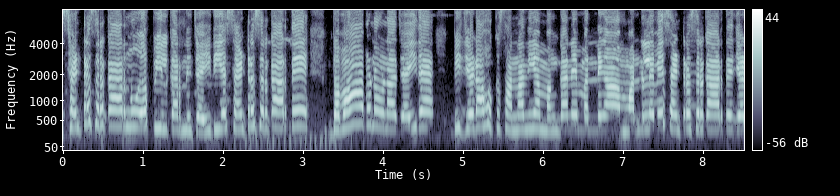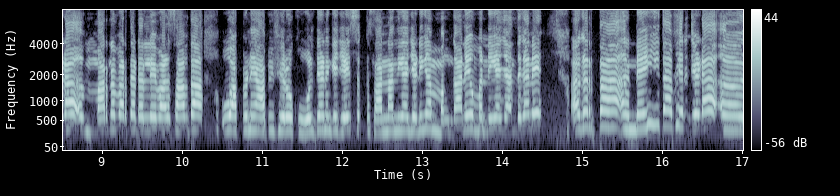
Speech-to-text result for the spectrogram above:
ਸੈਂਟਰ ਸਰਕਾਰ ਨੂੰ ਅਪੀਲ ਕਰਨੀ ਚਾਹੀਦੀ ਹੈ। ਸੈਂਟਰ ਸਰਕਾਰ ਤੇ ਦਬਾਅ ਬਣਾਉਣਾ ਚਾਹੀਦਾ ਵੀ ਜਿਹੜਾ ਉਹ ਕਿਸਾਨਾਂ ਦੀਆਂ ਮੰਗਾਂ ਨੇ ਮੰਨੀਆਂ, ਮੰਨ ਲਵੇ ਸੈਂਟਰ ਸਰਕਾਰ ਤੇ ਜਿਹੜਾ ਮਰਨ ਵਰਤ ਡੱਲੇਵਾਲ ਸਾਹਿਬ ਦਾ, ਉਹ ਆਪਣੇ ਆਪ ਹੀ ਫਿਰ ਉਹ ਖੋਲ ਦੇਣਗੇ। ਜੇ ਕਿਸਾਨਾਂ ਦੀਆਂ ਜਿਹੜੀਆਂ ਮੰਗਾਂ ਨੇ ਉਹ ਮੰਨੀਆਂ ਜਾਂਦੀਆਂ ਨੇ। ਅਗਰ ਤਾਂ ਨਹੀਂ ਤਾਂ ਫਿਰ ਜਿਹੜਾ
